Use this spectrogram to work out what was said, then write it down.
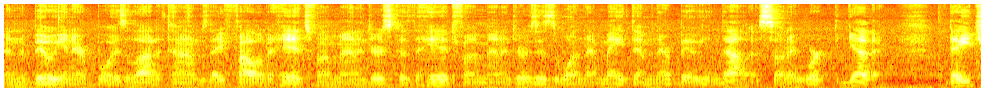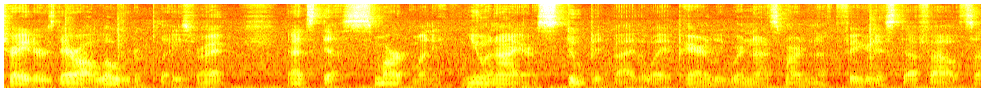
And the billionaire boys, a lot of times, they follow the hedge fund managers because the hedge fund managers is the one that made them their billion dollars. So they work together. Day traders, they're all over the place, right? That's the smart money. You and I are stupid, by the way. Apparently, we're not smart enough to figure this stuff out. So,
